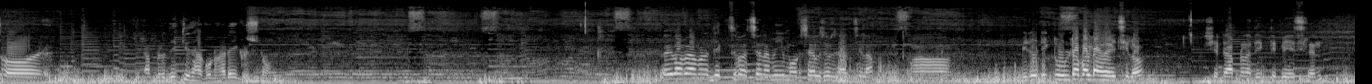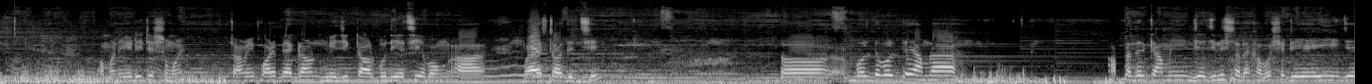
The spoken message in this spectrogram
তো আপনারা দেখতে থাকুন, হরে কৃষ্ণ। তো এইভাবে আপনারা দেখতে পাচ্ছেন, আমি মোটরসাইকেল চলে যাচ্ছিলাম। ভিডিওটি একটু উল্টাপাল্টা হয়েছিল, সেটা আপনারা দেখতে পেয়েছিলেন। মানে এডিটের সময়। তো আমি পরে ব্যাকগ্রাউন্ড মিউজিকটা অল্প দিয়েছি এবং ভয়েসটাও দিচ্ছি। তো বলতে বলতে আমরা আপনাদেরকে আমি যে জিনিসটা দেখাবো সেটি এই যে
